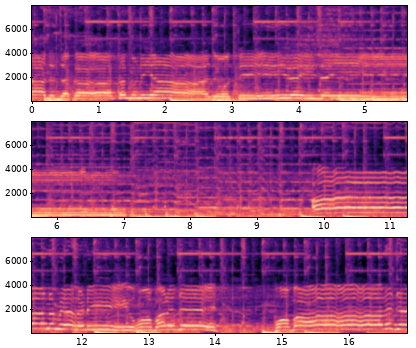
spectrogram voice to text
આજ જગત દુનિયા જોતી રહી જઈ. હોભળજે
